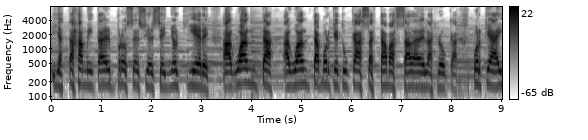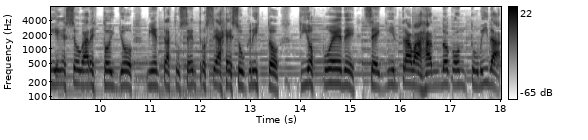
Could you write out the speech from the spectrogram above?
y ya estás a mitad del proceso y el Señor quiere. Aguanta, aguanta porque tu casa está basada en la roca, porque ahí en ese hogar estoy yo, mientras tu centro sea Jesucristo. Dios puede seguir trabajando con tu vida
